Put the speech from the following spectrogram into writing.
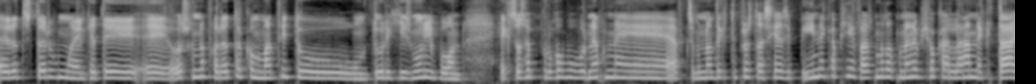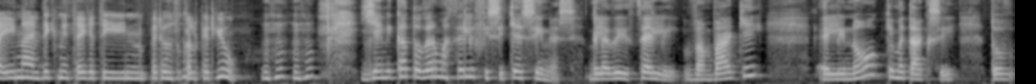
ερώτηση τώρα που μου έρχεται ε, όσον αφορά το κομμάτι του, του ρηχισμού. Λοιπόν, εκτός από ρούχα που μπορεί να έχουν αυξημένο δίκτυο προστασίας, είναι κάποια υφάσματα που να είναι πιο καλά ανεκτά ή να ενδείκνυται για την περιοδο του καλοκαιριου Γενικά το δέρμα θέλει φυσικές ίνες. Δηλαδή θέλει βαμβάκι, ελληνό και μετάξι. Το,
